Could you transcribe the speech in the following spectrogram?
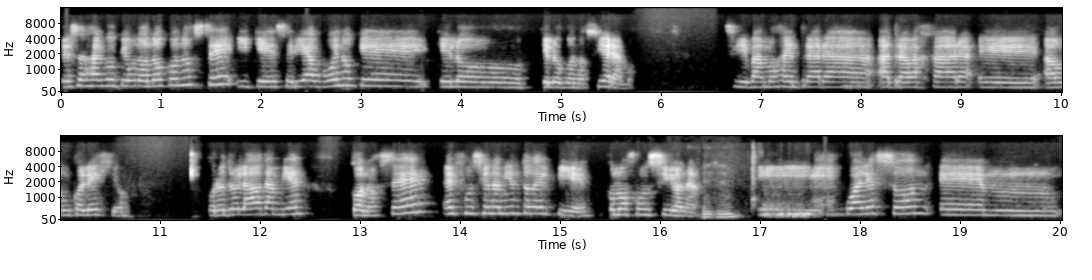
Eso es algo que uno no conoce y que sería bueno que, que, lo, que lo conociéramos. Si vamos a entrar a, a trabajar eh, a un colegio. Por otro lado, también conocer el funcionamiento del pie, cómo funciona y cuáles son, em,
